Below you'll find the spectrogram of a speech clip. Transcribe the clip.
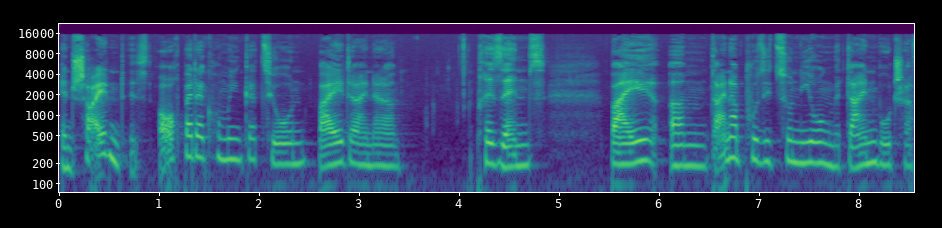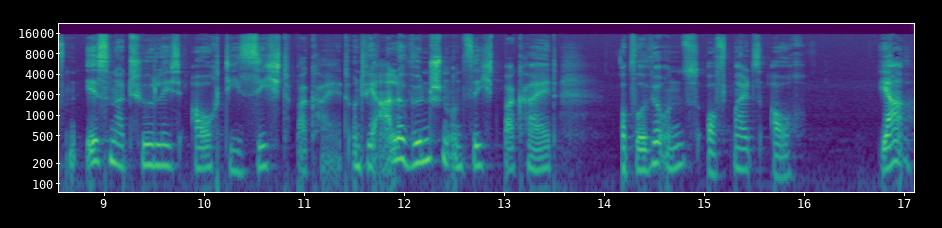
entscheidend ist, auch bei der Kommunikation, bei deiner Präsenz, bei ähm, deiner Positionierung mit deinen Botschaften ist natürlich auch die Sichtbarkeit. Und wir alle wünschen uns Sichtbarkeit, obwohl wir uns oftmals auch, ja,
